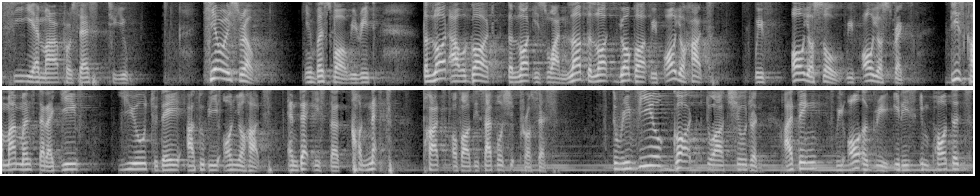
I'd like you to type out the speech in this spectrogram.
CEMR process to you. Hear, Israel, in verse 4, we read, The Lord our God, the Lord is one. Love the Lord your God with all your heart, with all your soul, with all your strength. These commandments that I give you today are to be on your hearts. And that is the connect part of our discipleship process. To reveal God to our children, I think we all agree it is important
